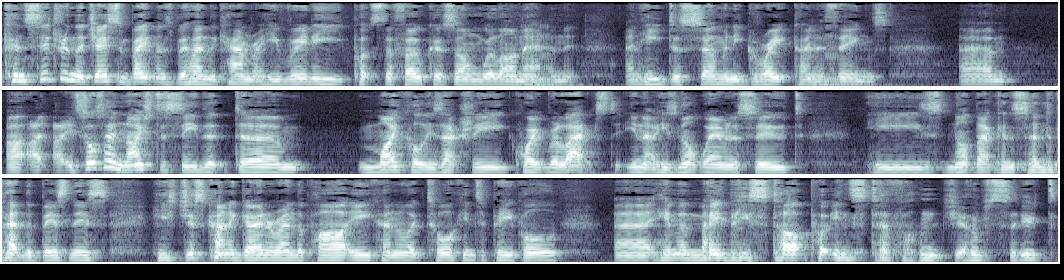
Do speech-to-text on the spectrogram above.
considering that Jason Bateman's behind the camera, he really puts the focus on Will Arnett, and and he does so many great kind of things. Um, I, I, it's also nice to see that um, Michael is actually quite relaxed. You know, he's not wearing a suit. He's not that concerned about the business. He's just kind of going around the party, kind of like talking to people. Uh, him and Maeby start putting stuff on Gob's suit,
